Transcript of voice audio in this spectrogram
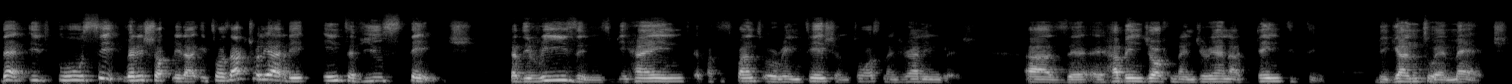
Then it, we'll see very shortly that it was actually at the interview stage that the reasons behind a participant's orientation towards Nigerian English as a, a harbinger of Nigerian identity began to emerge.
